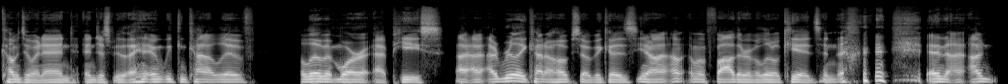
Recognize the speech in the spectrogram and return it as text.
come to an end and just be, and we can kind of live a little bit more at peace. I, I really kind of hope so because you know I, am a father of a little kids and and I, I'm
